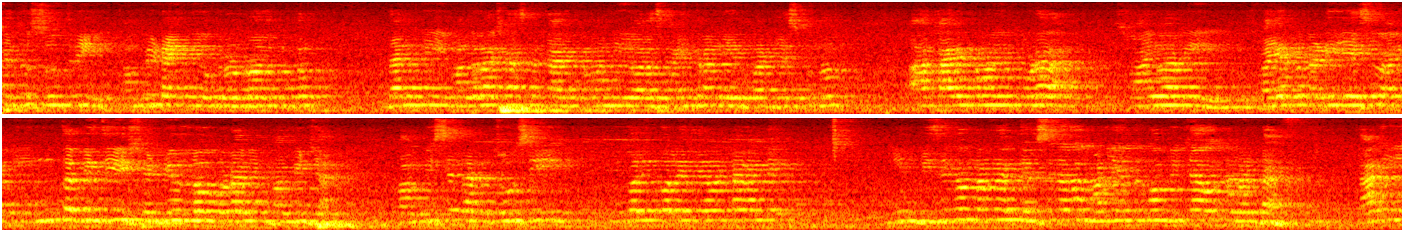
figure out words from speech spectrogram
చతుర్సూత్రి కంప్లీట్ అయింది. ఒక రెండు రోజుల క్రితం దానికి మంగళాశాస్త్ర కార్యక్రమాన్ని ఇవాళ సాయంత్రాన్ని ఏర్పాటు చేసుకున్నాం. ఆ కార్యక్రమానికి కూడా స్వామివారి ప్రయత్నం రెడీ చేసి వారికి ఇంత బిజీ షెడ్యూల్లో కూడా నేను పంపించాను. పంపిస్తే దాన్ని చూసి ఇంకోరు ఇంకోలు ఏమంటారండి నేను బిజీగా ఉన్నాను నాకు తెలుసు కదా మళ్ళీ ఎందుకు పంపించావు అని అంటారు. కానీ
